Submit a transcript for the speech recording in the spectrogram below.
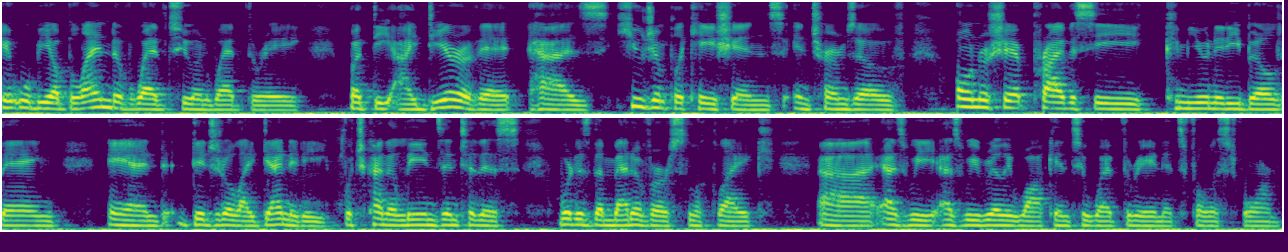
It will be a blend of Web2 and Web3. But the idea of it has huge implications in terms of ownership, privacy, community building, and digital identity, which kind of leans into this: what does the metaverse look like uh, as we as we really walk into Web three in its fullest form?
